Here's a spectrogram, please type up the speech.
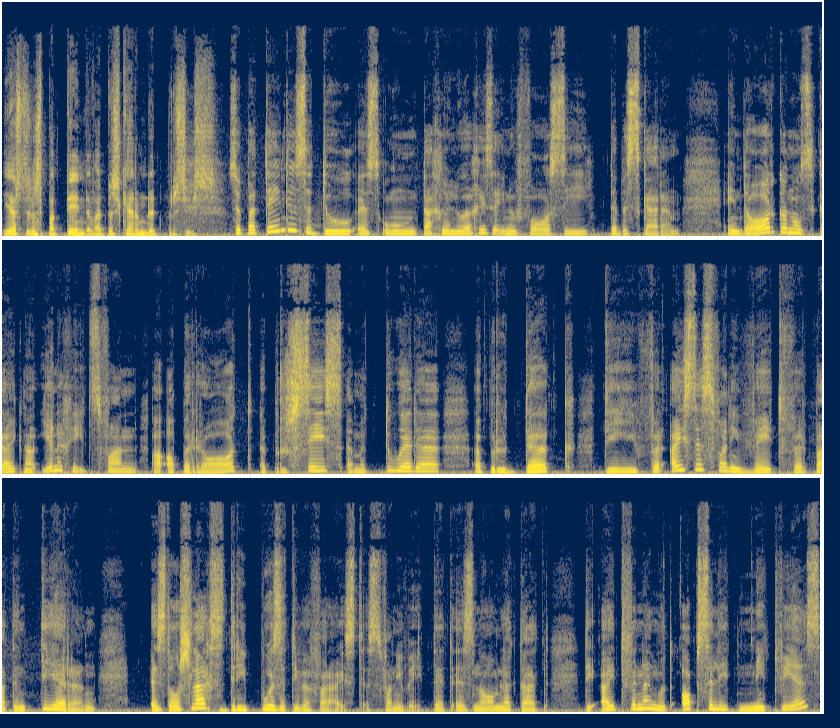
Eerstens patente, wat beskerm dit presies? So patente se doel is om tegnologiese innovasie te beskerm. En daar kan ons kyk na enigiets van 'n apparaat, 'n proses, 'n metode, 'n produk, die vereistes van die wet vir patentering is daar slegs 3 positiewe vereistes van die wet. Dit is naamlik dat die uitvinding moet absoluut nuut wees,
